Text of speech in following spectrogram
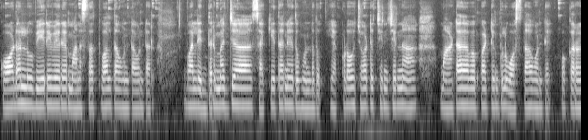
కోడళ్ళు వేరే వేరే మనస్తత్వాలతో ఉంటా ఉంటారు. వాళ్ళిద్దరి మధ్య సఖ్యత అనేది ఉండదు. ఎక్కడో చోట చిన్న చిన్న మాట పట్టింపులు వస్తూ ఉంటాయి. ఒకరు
